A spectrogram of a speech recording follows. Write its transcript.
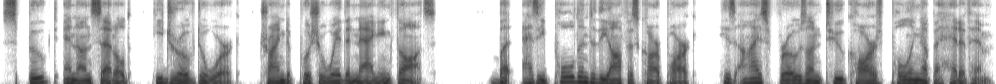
Spooked and unsettled, he drove to work, trying to push away the nagging thoughts. But as he pulled into the office car park, his eyes froze on two cars pulling up ahead of him.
